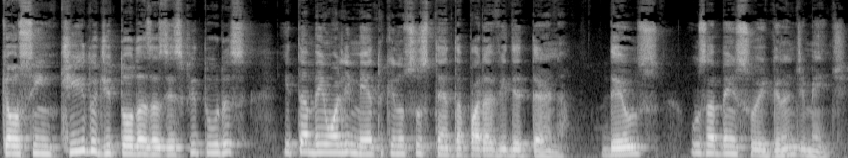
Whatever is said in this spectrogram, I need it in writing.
que é o sentido de todas as Escrituras e também o alimento que nos sustenta para a vida eterna. Deus os abençoe grandemente.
